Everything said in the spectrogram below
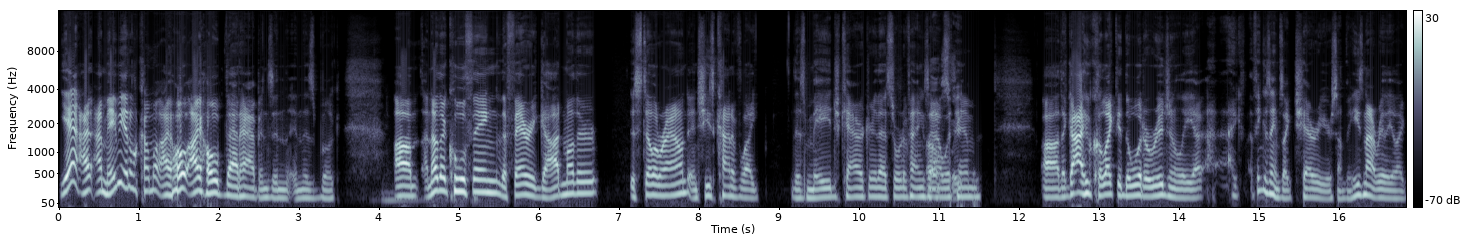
yeah I, I maybe it'll come up i hope i hope that happens in in this book um another cool thing the fairy godmother is still around and she's kind of like this mage character that sort of hangs Oh, out with him uh the guy who collected the wood originally I, I, I think his name's like cherry or something he's not really like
